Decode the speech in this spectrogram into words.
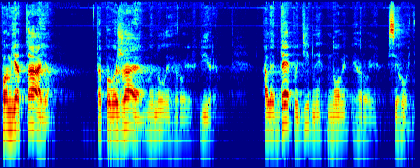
пам'ятає та поважає минулих героїв віри. Але де подібні нові герої сьогодні?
